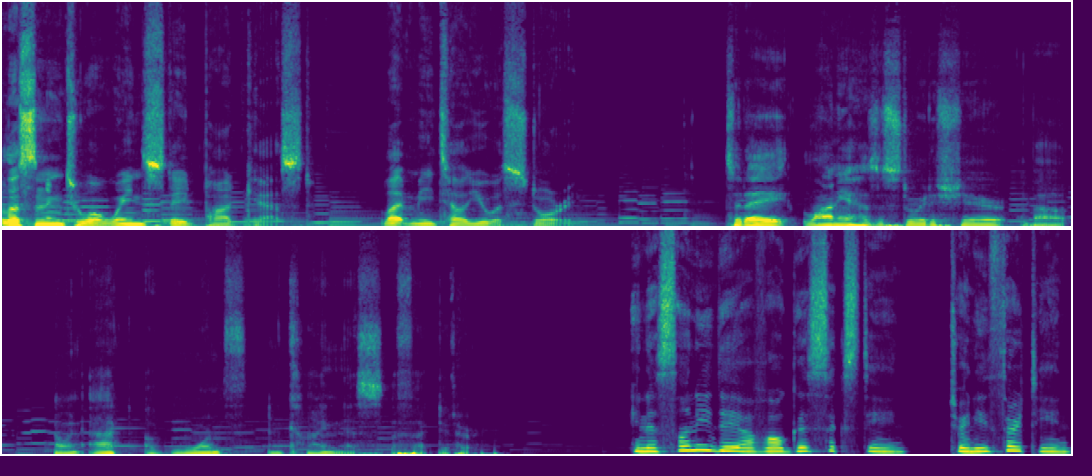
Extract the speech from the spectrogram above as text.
listening to a Wayne State podcast. Let me tell you a story. Today, Lania has a story to share about how an act of warmth and kindness affected her. In a sunny day of August 16, 2013,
